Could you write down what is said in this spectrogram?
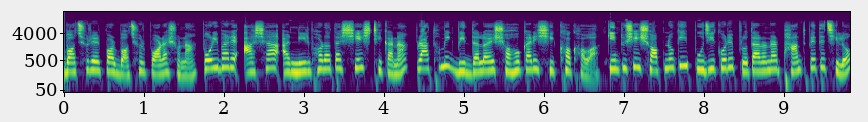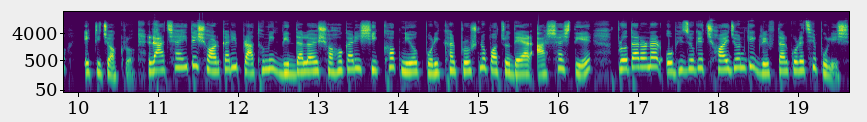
বছরের পর বছর পড়াশোনা, পরিবারে আশা আর নির্ভরতার শেষ ঠিকানা, প্রাথমিক বিদ্যালয়ের সহকারী শিক্ষক হওয়া। কিন্তু সেই স্বপ্নকেই পুঁজি করে প্রতারণার ফাঁদ পেতেছিল একটি চক্র। রাজশাহীতে সরকারি প্রাথমিক বিদ্যালয়ের সহকারী শিক্ষক নিয়োগ পরীক্ষার প্রশ্নপত্র দেয়ার আশ্বাস দিয়ে প্রতারণার অভিযোগে ছয়জনকে গ্রেফতার করেছে পুলিশ।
